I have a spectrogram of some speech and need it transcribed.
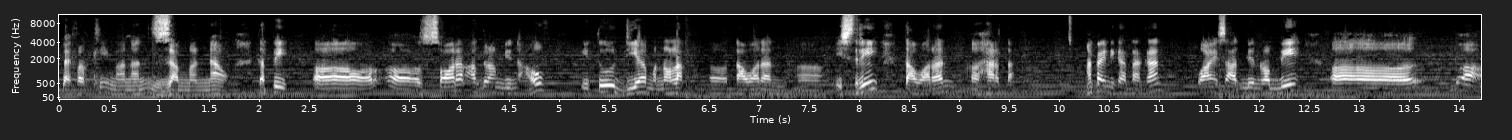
level keimanan zaman now. Tapi uh, uh, seorang Abdurrahman bin Auf itu dia menolak uh, tawaran uh, istri, tawaran uh, harta. Apa yang dikatakan? Wahai Sa'ad bin uh, uh,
